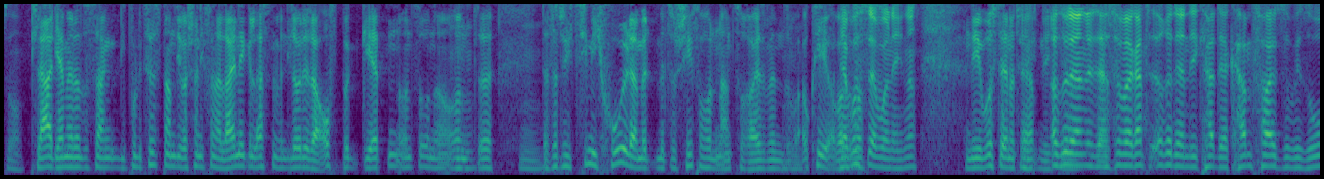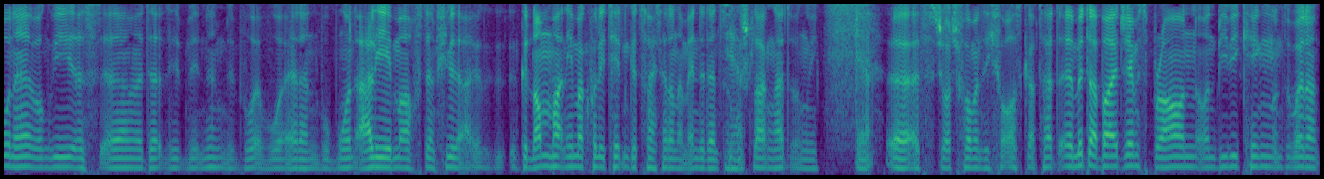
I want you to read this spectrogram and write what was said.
So. Klar, die haben ja dann sozusagen, die Polizisten haben die wahrscheinlich von alleine gelassen, wenn die Leute da aufbegehrten und so, ne? Mhm. Und äh, das ist natürlich ziemlich hohl, damit mit so Schäferhunden anzureisen, wenn so, okay, aber Der sowas- wusste er wohl nicht, ne? Nee, wusste er Ja, natürlich nicht. also ne? der, das war ganz irre, denn die, der Kampf halt sowieso, ne, irgendwie ist, äh, der, die, ne, wo, wo er dann, wo Muhammad Ali eben auch dann viel äh, genommen hat, Nehmerqualitäten gezeigt hat und am Ende dann zugeschlagen hat irgendwie, Ja. äh, als George Foreman sich verausgabt hat. Äh, mit dabei James Brown und B.B. King und so weiter.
